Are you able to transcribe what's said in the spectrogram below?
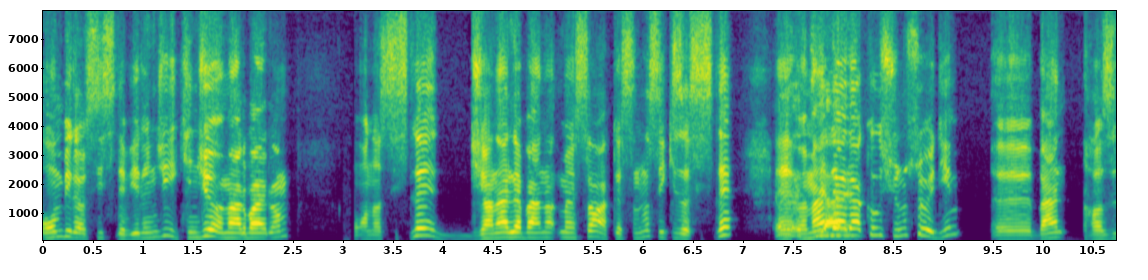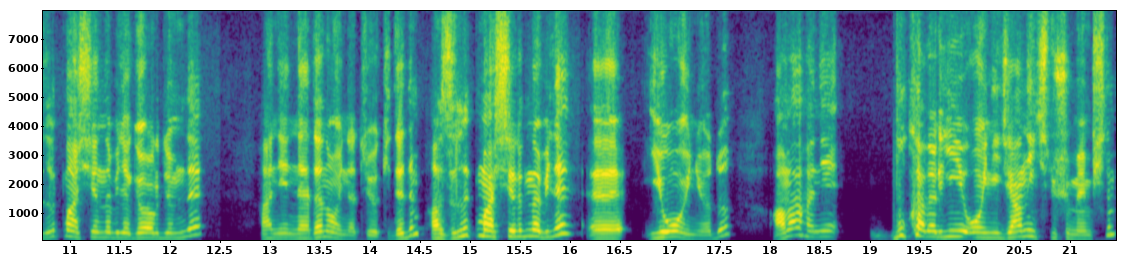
11 asistle birinci, ikinci Ömer Bayram 10 asistle, Caner'le Bernat Mensah arkasında 8 asistle. Ee, evet, Ömer'le yani. alakalı şunu söyleyeyim. Ee, ben hazırlık maçlarında bile gördüğümde hani neden oynatıyor ki dedim. Hazırlık maçlarında bile e, iyi oynuyordu. Ama hani bu kadar iyi oynayacağını hiç düşünmemiştim.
